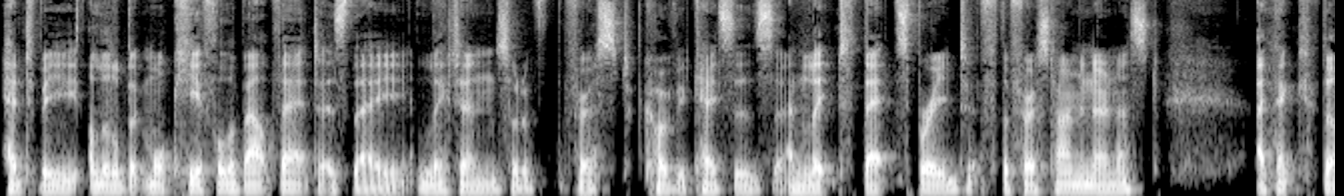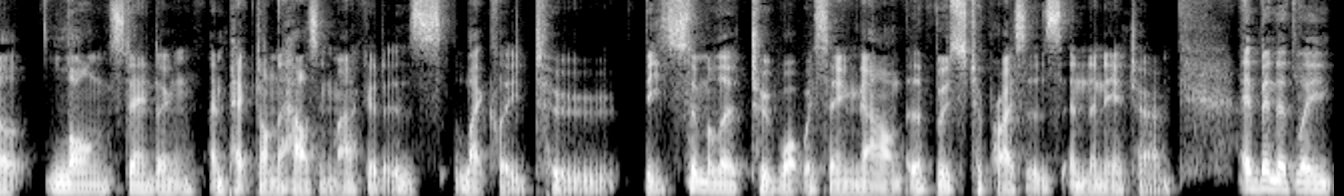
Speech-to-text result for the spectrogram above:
had to be a little bit more careful about that as they let in sort of first COVID cases and let that spread for the first time in earnest. I think the long standing impact on the housing market is likely to be similar to what we're seeing now, a boost to prices in the near term. Admittedly,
